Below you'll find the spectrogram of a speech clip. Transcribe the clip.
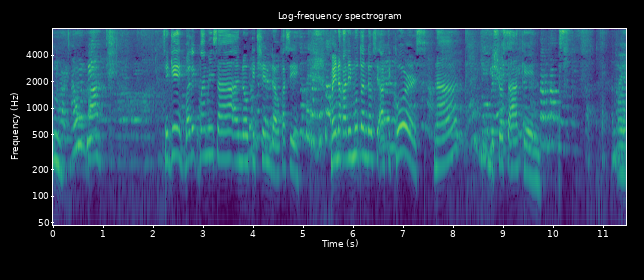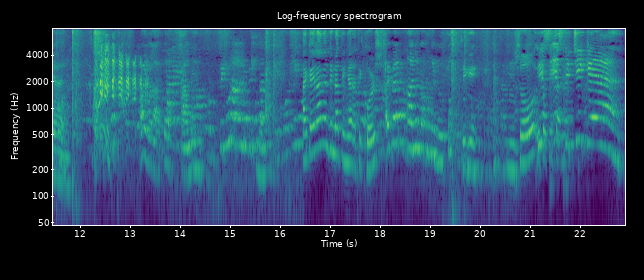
I will be. Ah. Sige, balik kami sa ano kitchen daw kasi may nakalimutan daw si Ate Cors na isyo sa akin. Ayan. Ay, wala to. Kanin. Ay, kailangan din natin yan, Ate Cors. Ay, meron kanin ako niluto. Sige. So, This is the chicken.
